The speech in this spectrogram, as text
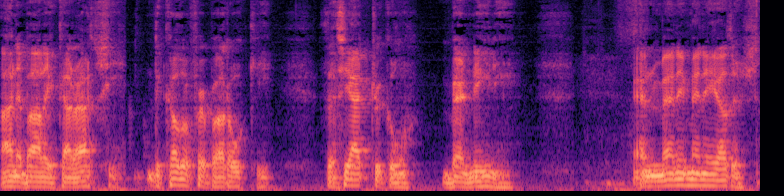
Annibale Carracci, the colorful Barocci, the theatrical Bernini, and many, many others.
